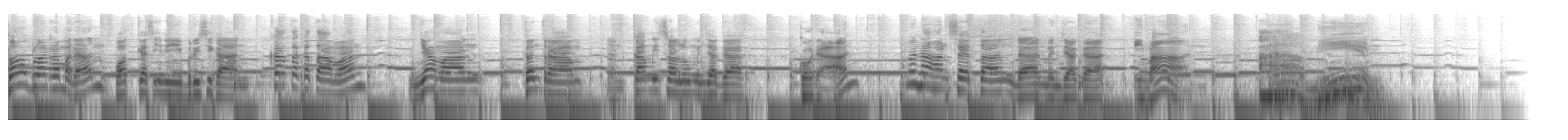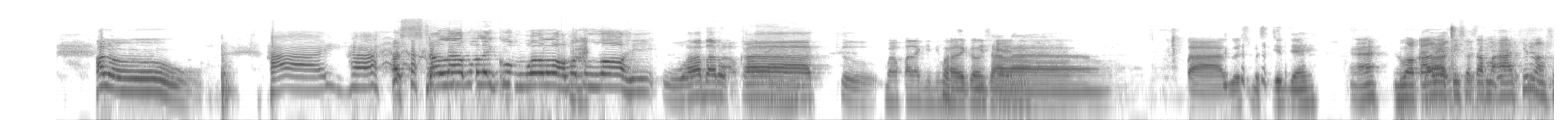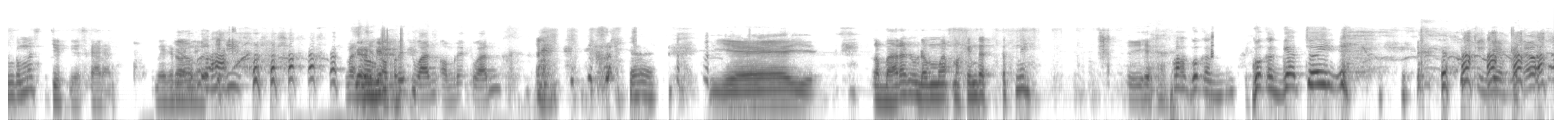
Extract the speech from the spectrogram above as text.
Selama bulan Ramadan, podcast ini berisikan kata-kata aman, nyaman, tentram, dan kami selalu menjaga godaan, menahan setan, dan menjaga iman. Amin. Halo. Hai, hai. Assalamualaikum warahmatullahi wabarakatuh. Bapak lagi di Waalaikumsalam. Bagus masjidnya. Nah, dua kali episode sama. Acin langsung ke masjid dia sekarang. Backgroundnya. Mas Om, Om Ridwan, Om Ridwan. Iya, iya. Lebaran udah ma- makin deket nih. Iya. Wah, gue ke gue keget coy. Kegep kenapa?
